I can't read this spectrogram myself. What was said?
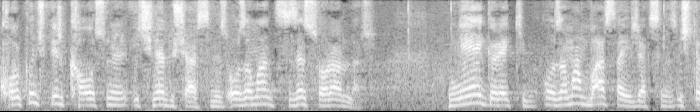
korkunç bir kaosun içine düşersiniz. O zaman size sorarlar. Neye göre kim? O zaman varsayacaksınız. İşte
